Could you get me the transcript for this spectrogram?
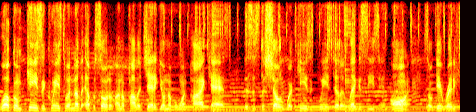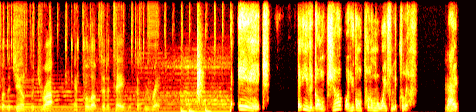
Welcome, kings and queens, to another episode of Unapologetic, your number one podcast. This is the show where kings and queens tell their legacies and on. So get ready for the gems to drop and pull up to the table because we're ready. Edge, they either gonna jump or you're gonna pull them away from the cliff, hmm. right?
